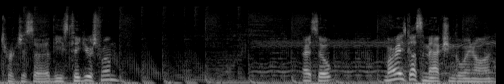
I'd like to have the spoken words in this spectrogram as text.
purchase uh, these figures from. Alright, so Mario's got some action going on,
